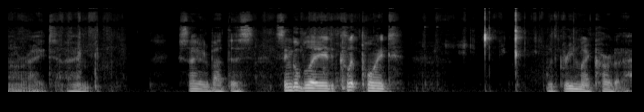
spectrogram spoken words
All right. I'm excited about this. Single blade clip point with green micarta.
